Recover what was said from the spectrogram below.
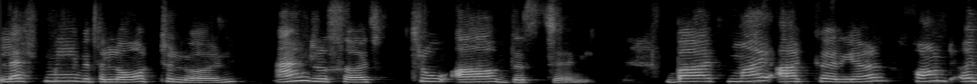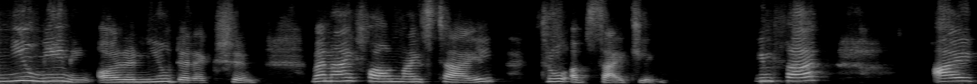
left me with a lot to learn and research throughout this journey but my art career found a new meaning or a new direction when I found my style through upcycling. In fact, I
